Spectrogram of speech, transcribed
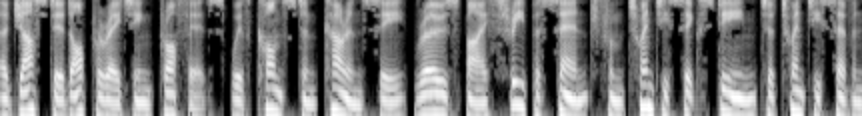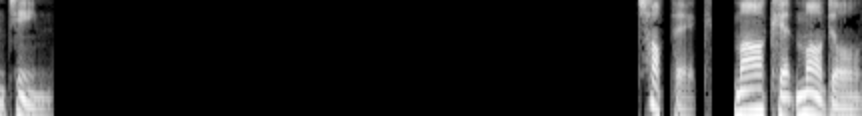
Adjusted operating profits with constant currency rose by 3% from 2016 to 2017. Topic: Market model.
